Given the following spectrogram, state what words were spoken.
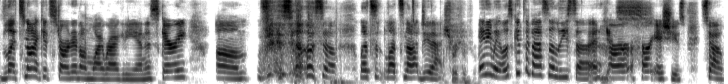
Let's not get started on why Raggedy Ann is scary. Um, so so let's let's not do that. Sure, sure, sure. Anyway, let's get to Vasilisa and Yes. her her issues. So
